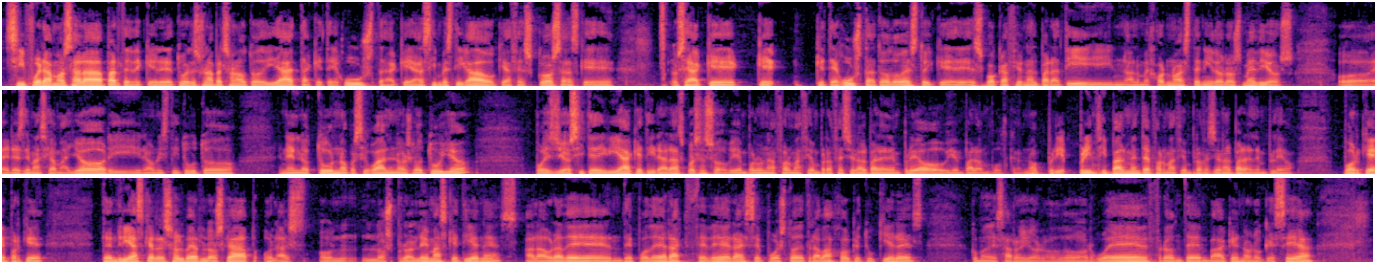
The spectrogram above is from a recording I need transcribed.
Si fuéramos a la parte de que tú eres una persona autodidacta, que te gusta, que has investigado, que haces cosas, que, o sea, que, que, que te gusta todo esto y que es vocacional para ti y a lo mejor no has tenido los medios o eres demasiado mayor y ir a un instituto en el nocturno, pues igual no es lo tuyo, pues yo sí te diría que tiraras, pues eso, bien por una formación profesional para el empleo o bien para un bootcamp, ¿no? principalmente formación profesional para el empleo. ¿Por qué? Porque tendrías que resolver los gaps o, o los problemas que tienes a la hora de, de, poder acceder a ese puesto de trabajo que tú quieres como desarrollador web, frontend, backend o lo que sea.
